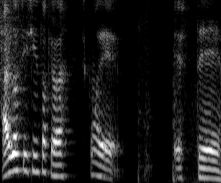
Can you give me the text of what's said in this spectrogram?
Algo así siento que va. Es como de, este,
